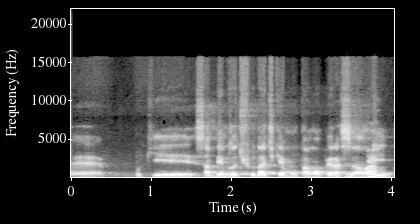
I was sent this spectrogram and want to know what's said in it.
É, porque sabemos a dificuldade que é montar uma operação e,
